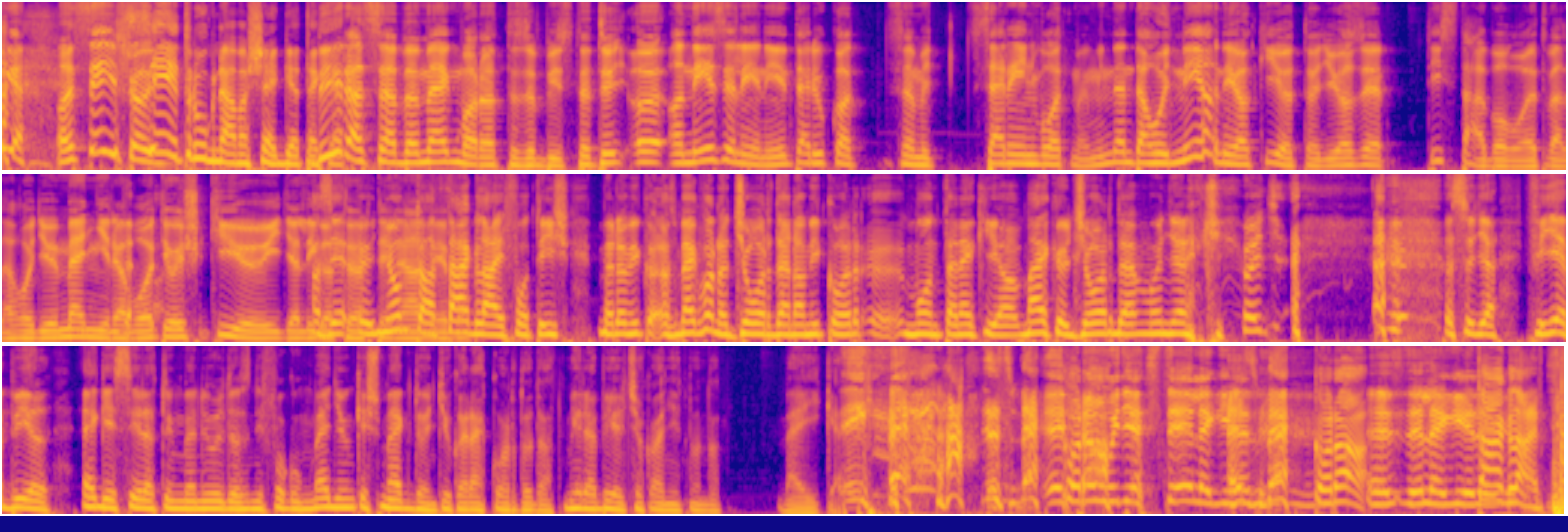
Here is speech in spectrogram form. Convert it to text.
Igen, a hogy Szétrúgnám a seggeteket. Bill Russellben megmaradt ez a. Tehát, hogy a nézel ilyen interjúkat, szerintem, hogy szerény volt meg minden, de hogy néha-néha kijött, hogy ő azért tisztában volt vele, hogy ő mennyire de volt jó, és ki ő így a liga Azért ő nyomta a. Tag Life-ot is, mert amikor az megvan a Jordan, amikor mondta neki, a Michael Jordan mondja neki, hogy azt mondja, figyelj Bill, egész életünkben üldözni fogunk, megyünk, és megdöntjük a rekordodat. Mire Bill csak annyit mondott, melyiket? ez És mekkora? amúgy ez tényleg ilyen, Ez mekkora? ez tényleg ilyen, Tag Life!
